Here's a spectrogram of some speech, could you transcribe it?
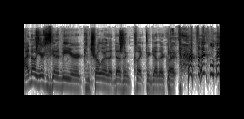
I know yours is going to be your controller that doesn't click together quite perfectly.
